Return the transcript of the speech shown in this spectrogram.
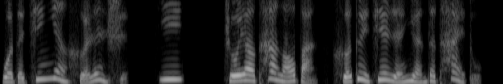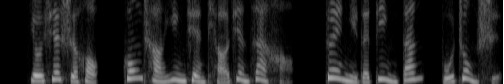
我的经验和认识。一，主要看老板和对接人员的态度。有些时候，工厂硬件条件再好，对你的订单不重视，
